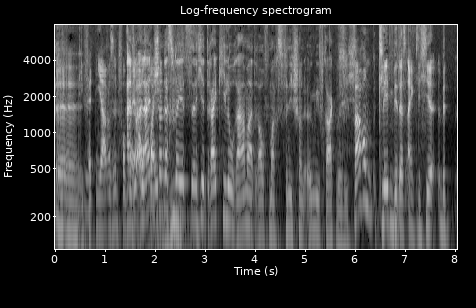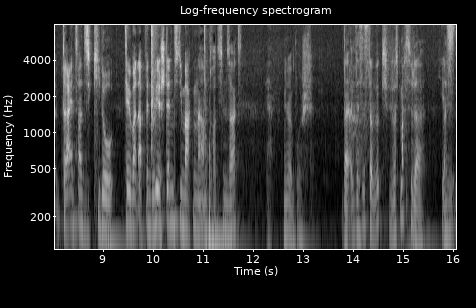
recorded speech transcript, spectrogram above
Äh, die fetten Jahre sind vorbei. Also allein schon, dass du da jetzt äh, hier drei Kilo Rama drauf machst, finde ich schon irgendwie fragwürdig. warum kleben wir das eigentlich hier mit 23 Kilo Klebeband ab, wenn du hier ständig die Markennamen trotzdem sagst? Ja, mir doch wurscht. Weil das ist doch wirklich, was machst du da? Was, Jetzt-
